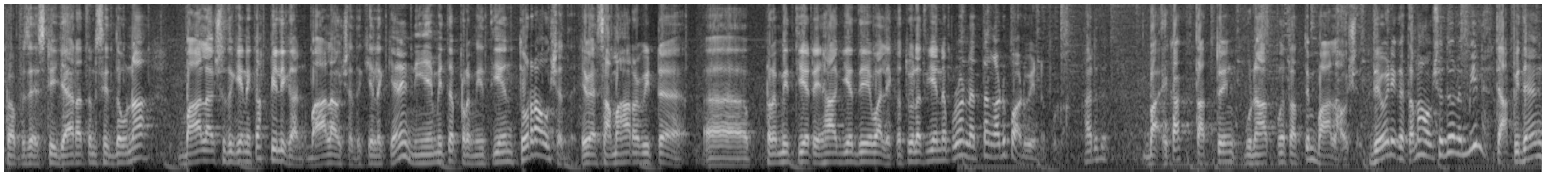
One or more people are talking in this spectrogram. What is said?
ප්‍රොෆෙසර් ස්ටී ජයරත්න සිද්ධ වුණා බාලාෂධ කියන එක පිළිගන්න බාලාෂධ කියලා කියන්නේ નિયમિત ප්‍රමිතියෙන් තොර ඖෂධ. ඒවා සමහර විට ප්‍රමිතියට එහා ගිය දේවල් එකතු වෙලා තියෙන්න පුළුවන් නැත්නම් අඩුපාඩු වෙන්න පුළුවන්. හරිද? එකක් තත්වෙන් ගුණාත්මක තත්වෙන් බාලාෂධ. දෙවෙනි එක තමයි ඖෂධවල මිල. අපි දැන්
